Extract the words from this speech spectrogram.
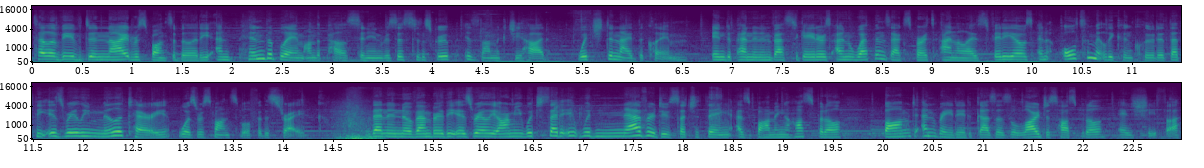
Tel Aviv denied responsibility and pinned the blame on the Palestinian resistance group Islamic Jihad, which denied the claim. Independent investigators and weapons experts analyzed videos and ultimately concluded that the Israeli military was responsible for the strike. Then in November, the Israeli army, which said it would never do such a thing as bombing a hospital, bombed and raided Gaza's largest hospital, El Shifa,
